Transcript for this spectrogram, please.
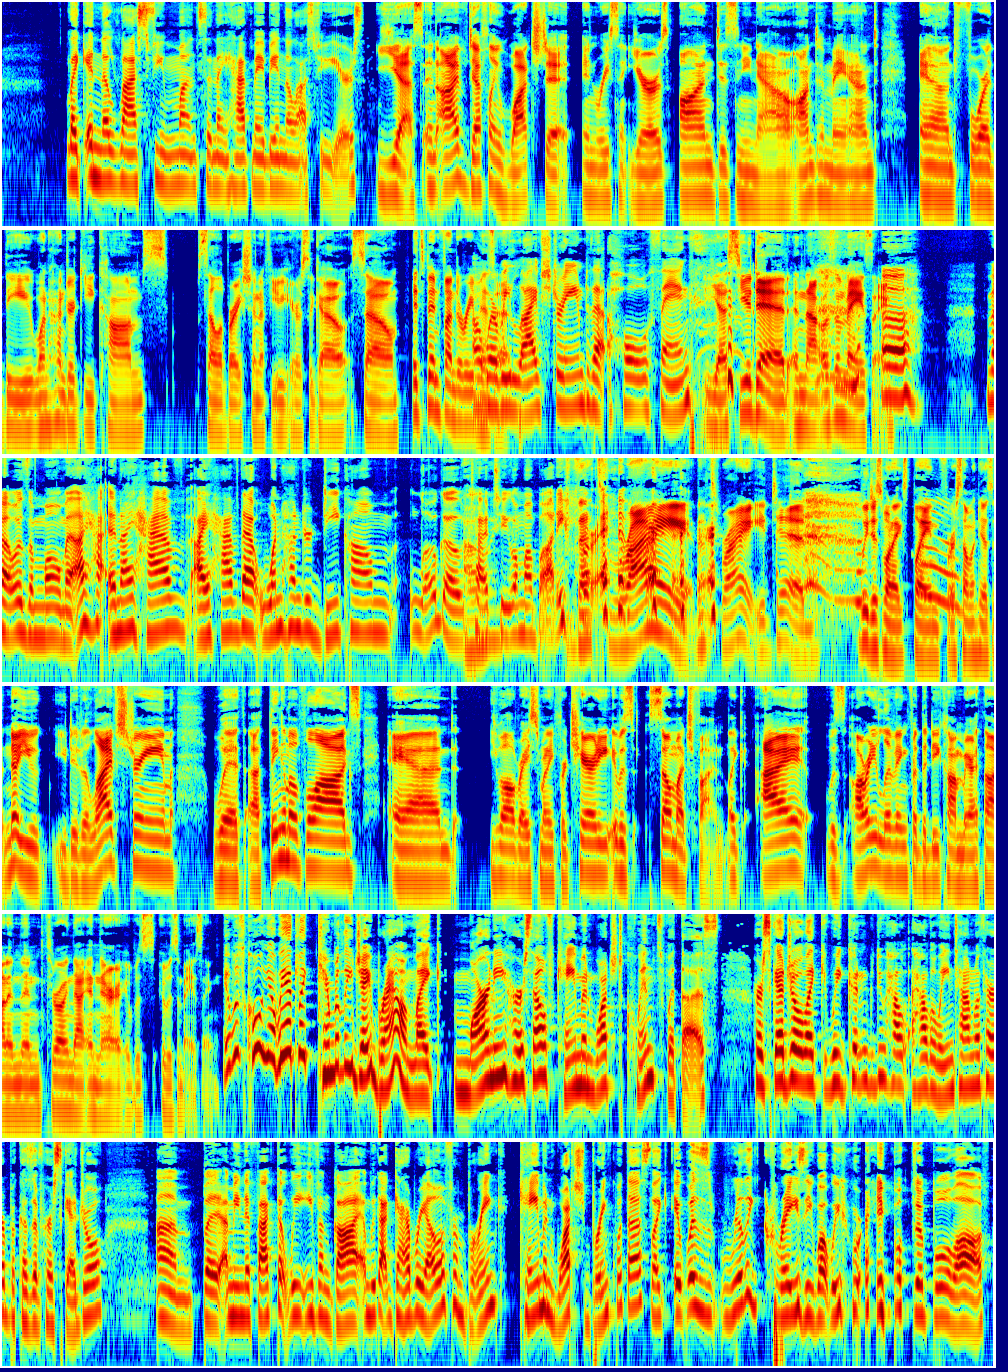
like in the last few months than they have maybe in the last few years. Yes, and I've definitely watched it in recent years on Disney Now, on demand, and for the 100 DComs celebration a few years ago. So it's been fun to Oh, revisit. where we live streamed that whole thing. yes, you did, and that was amazing. Uh, That was a moment. I ha- and I have I have that 100 DCOM logo tattoo on my body forever. That's right. That's right. You did. We just want to explain for someone who doesn't know you. You did a live stream with uh, Thingamavlogs, and you all raised money for charity. It was so much fun. Like I was already living for the DCOM Marathon, and then throwing that in there, it was it was amazing. It was cool. Yeah, we had like Kimberly J. Brown, like Marnie herself came and watched Quints with us. Her schedule, like we couldn't do Hall- Halloween Town with her because of her schedule. Um, but I mean, the fact that we even got and we got Gabriella from Brink came and watched Brink with us, like it was really crazy what we were able to pull off.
